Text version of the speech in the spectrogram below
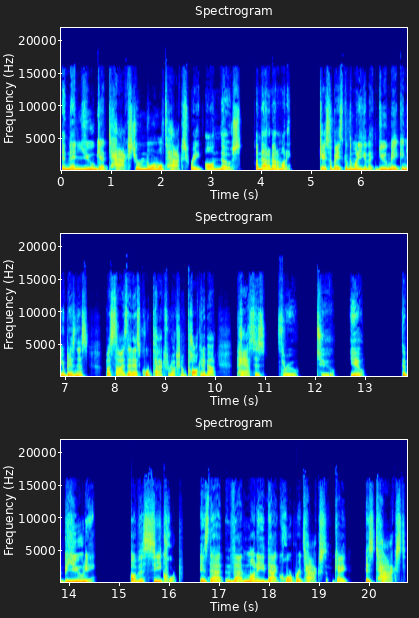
And then you get taxed your normal tax rate on those, on that amount of money. Okay. So basically the money that you make in your business, besides that S Corp tax reduction I'm talking about, passes through to you. The beauty of the C Corp is that that money, that corporate tax, okay, is taxed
